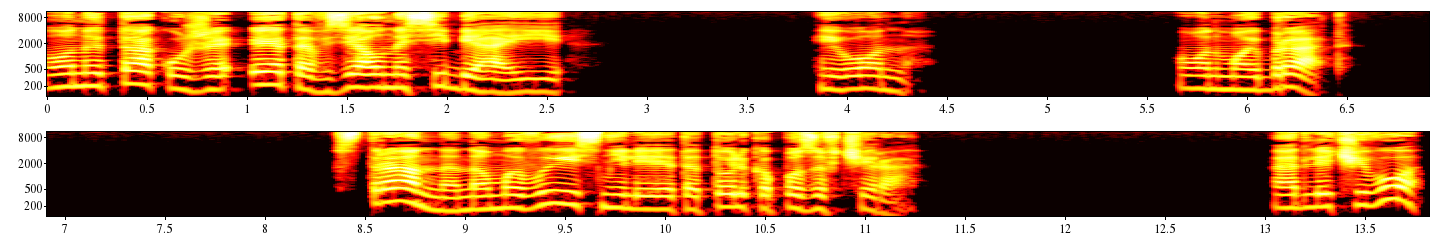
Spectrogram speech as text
Он и так уже это взял на себя, и... И он... Он мой брат. Странно, но мы выяснили это только позавчера. А для чего?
